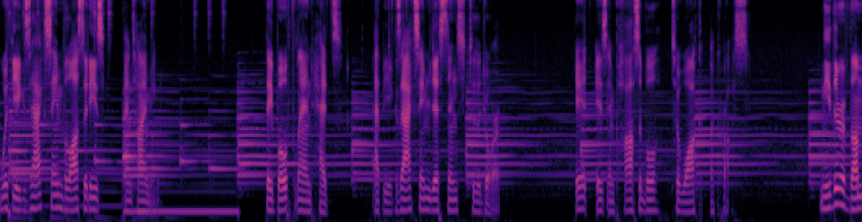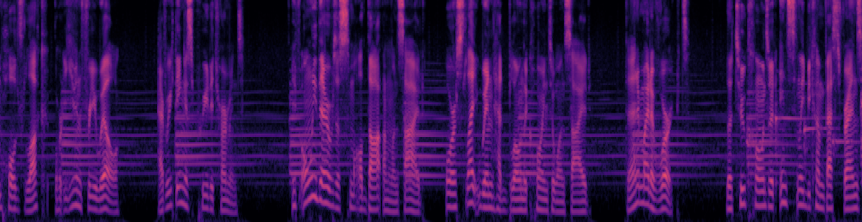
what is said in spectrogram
with the exact same velocities and timing. They both land heads at the exact same distance to the door. It is impossible to walk across. Neither of them holds luck or even free will. Everything is predetermined. If only there was a small dot on one side, or a slight wind had blown the coin to one side, then it might have worked. The two clones would instantly become best friends,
